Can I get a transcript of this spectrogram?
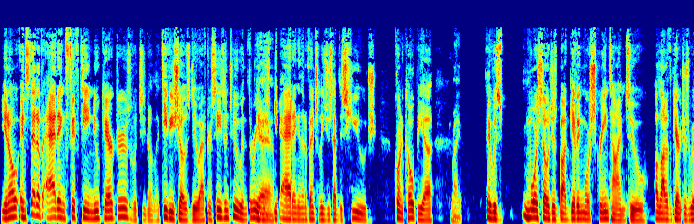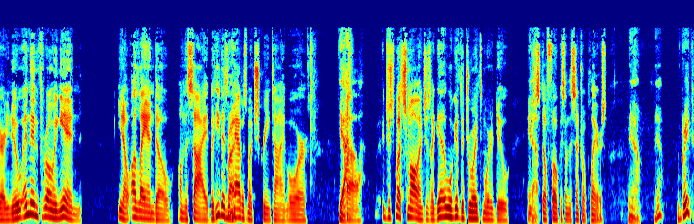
you know, instead of adding 15 new characters, which you know, like TV shows do after season two and three, they Yeah. just keep adding, and then eventually you just have this huge cornucopia. right. It was more so just about giving more screen time to a lot of the characters we already knew, and then throwing in, you know, a Lando on the side, but he doesn't Right. have as much screen time, or Yeah. uh, just much smaller, and just like yeah, we'll give the droids more to do, and Yeah. just still focus on the central players. yeah. Yeah. Agreed.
